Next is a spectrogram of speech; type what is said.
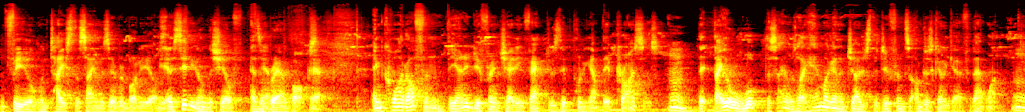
and feel and taste the same as everybody else. Yeah. They're sitting on the shelf as a brown box. And quite often, the only differentiating factor is they're putting up their prices. Mm. They, they all look the same. It's like, how am I going to judge the difference? I'm just going to go for that one. Mm.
